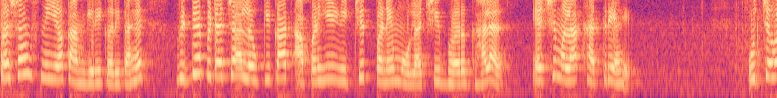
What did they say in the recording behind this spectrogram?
प्रशंसनीय कामगिरी करीत आहेत. विद्यापीठाच्या लौकिकात आपण ही निश्चितपणे मोलाची भर घालाल याची मला खात्री आहे. उच्च व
